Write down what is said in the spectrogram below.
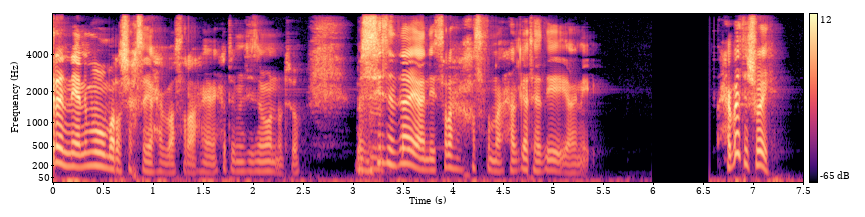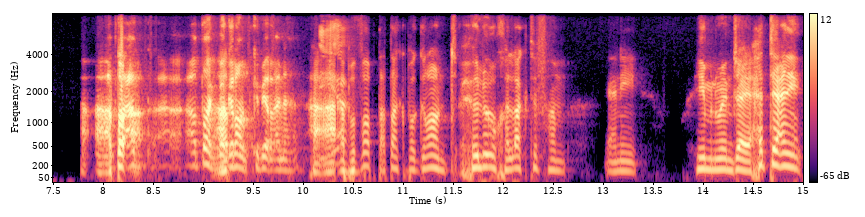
Karen يعني مو مرة شخصية أحبها صراحة يعني حتى من season 1 و 2 بس. ال season ذا يعني صراحة خاصة مع الحلقات هذه يعني حبيتها شوي. أعطاك background كبير عنها. أع- بالضبط أعطاك background حلو خلاك تفهم يعني هي من وين جاية. حتى يعني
